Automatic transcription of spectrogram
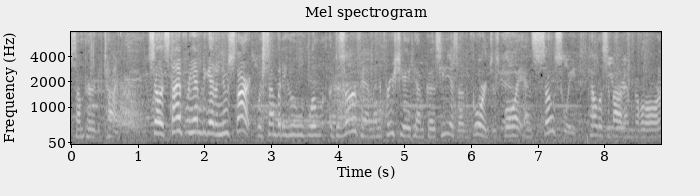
some period of time. So it's time for him to get a new start with somebody who will deserve him and appreciate him because he is a gorgeous boy and so sweet. Tell us about him, Laura.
